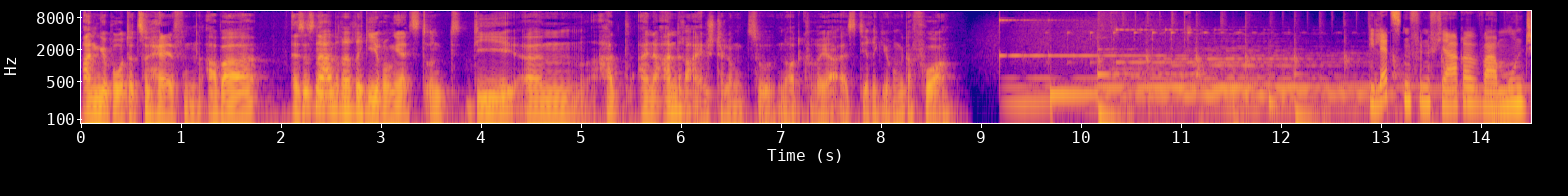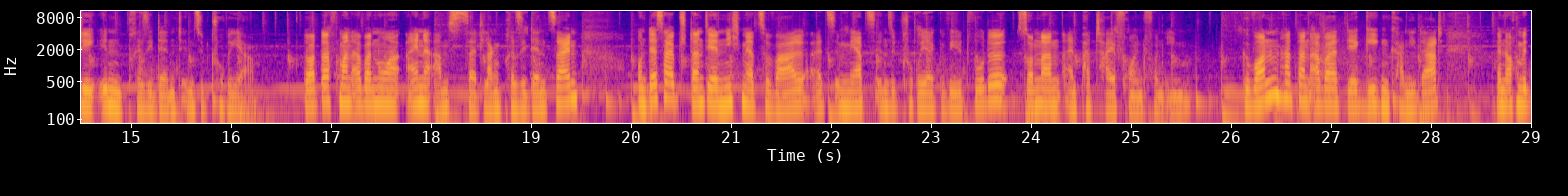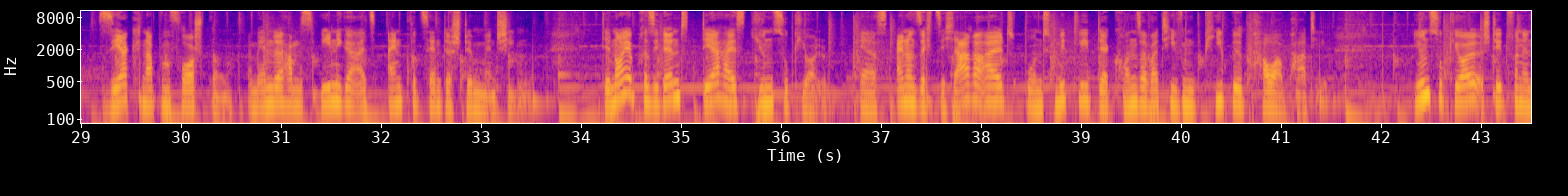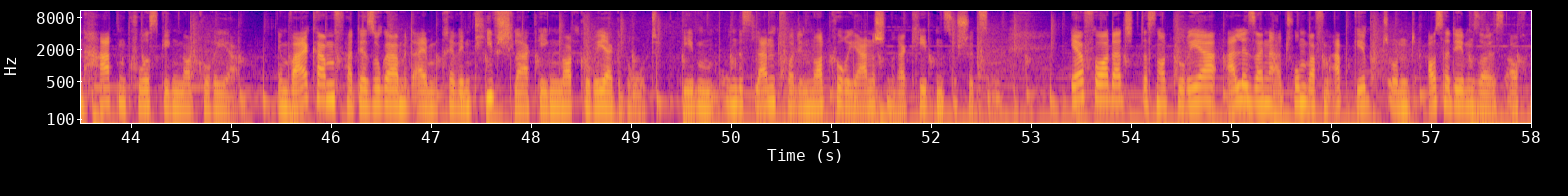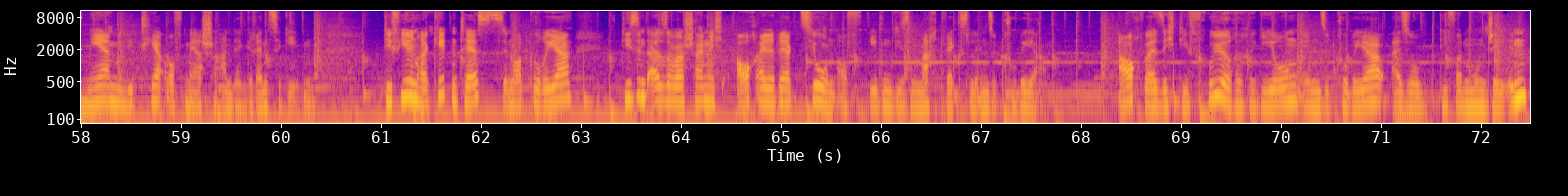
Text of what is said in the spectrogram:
Angebote zu helfen, aber es ist eine andere Regierung jetzt und die ähm, hat eine andere Einstellung zu Nordkorea als die Regierung davor. Die letzten fünf Jahre war Moon Jae-in Präsident in Südkorea. Dort darf man aber nur eine Amtszeit lang Präsident sein und deshalb stand er nicht mehr zur Wahl, als im März in Südkorea gewählt wurde, sondern ein Parteifreund von ihm. Gewonnen hat dann aber der Gegenkandidat, wenn auch mit sehr knappem Vorsprung. Am Ende haben es weniger als ein Prozent der Stimmen entschieden. Der neue Präsident, der heißt Yoon Suk-yeol. Er ist 61 Jahre alt und Mitglied der konservativen People Power Party. Yoon Suk-yeol steht für einen harten Kurs gegen Nordkorea. Im Wahlkampf hat er sogar mit einem Präventivschlag gegen Nordkorea gedroht, eben um das Land vor den nordkoreanischen Raketen zu schützen. Er fordert, dass Nordkorea alle seine Atomwaffen abgibt und außerdem soll es auch mehr Militäraufmärsche an der Grenze geben. Die vielen Raketentests in Nordkorea, die sind also wahrscheinlich auch eine Reaktion auf eben diesen Machtwechsel in Südkorea. Auch weil sich die frühere Regierung in Südkorea, also die von Moon Jae-in,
